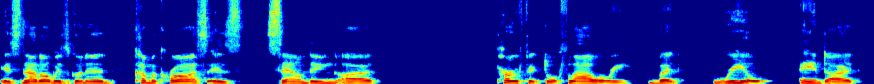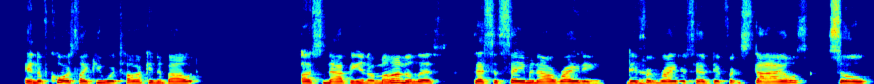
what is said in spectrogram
it's not always going to come across as sounding uh, perfect or flowery, but real. And uh, and of course, like you were talking about us not being a monolith, that's the same in our writing. Different yeah. writers have different styles. So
